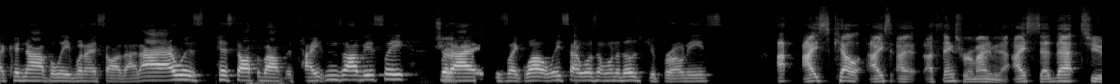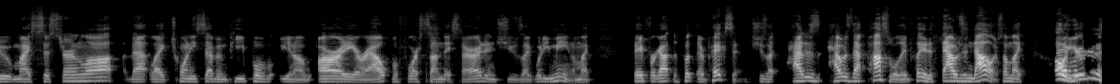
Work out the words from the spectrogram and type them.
I could not believe when I saw that. I, I was pissed off about the Titans, obviously, Sure. but I was like, well, at least I wasn't one of those jabronis. I, I Kel, I, I, uh, thanks for reminding me that I said that to my sister-in-law that like 27 people, you know, already are out before Sunday started, and she was like, "What do you mean?" I'm like, "They forgot to put their picks in." She's like, "How does how is that possible? They played a thousand dollars." I'm like, "Oh, you're gonna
